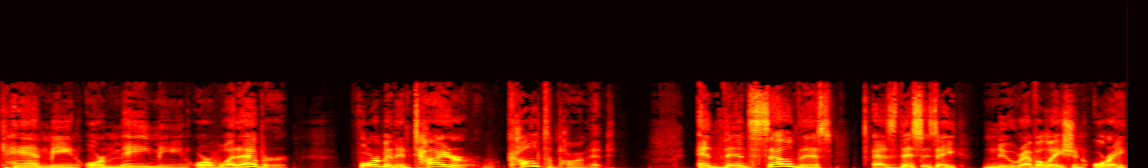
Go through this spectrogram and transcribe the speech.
can mean or may mean or whatever, form an entire cult upon it, and then sell this as this is a new revelation or a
